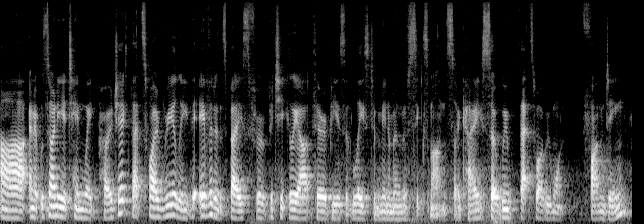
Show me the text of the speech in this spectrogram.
Uh, and it was only a 10 week project. That's why, really, the evidence base for particularly art therapy is at least a minimum of six months, okay? So we, that's why we want funding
